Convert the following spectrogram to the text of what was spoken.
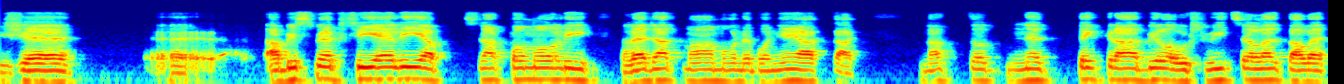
že eh, aby jsme přijeli a snad pomohli hledat mámu nebo nějak tak. Na to ne, tenkrát bylo už více let, ale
